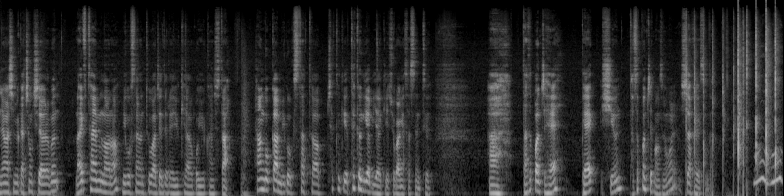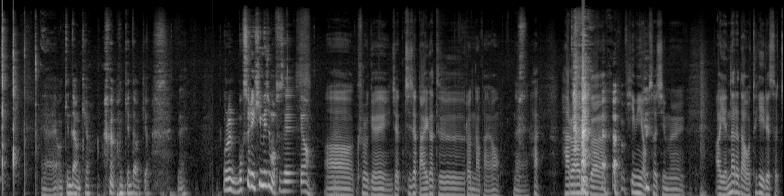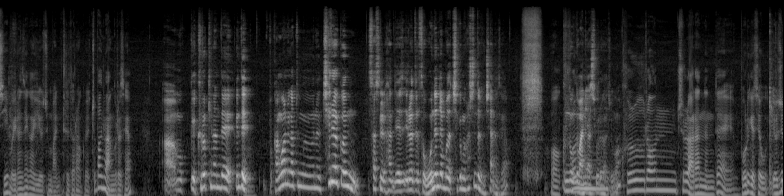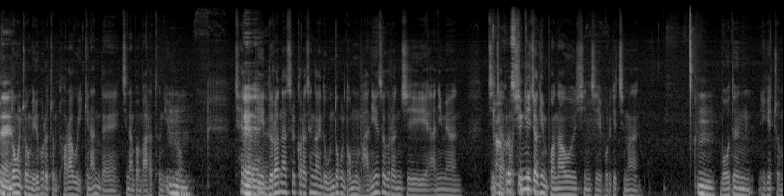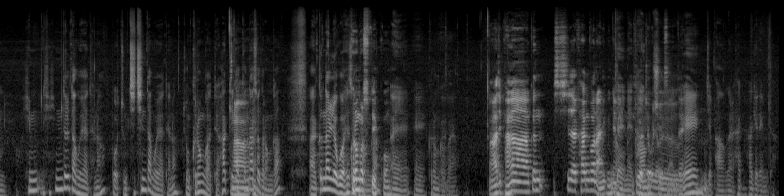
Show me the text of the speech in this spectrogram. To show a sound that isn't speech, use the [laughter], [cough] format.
안녕하십니까 청취자 여러분 lifetime learner 미국 사는 두 아재들의 유쾌하고 유익한 수다 한국과 미국 스타트업 tech, 기, tech 기업 이야기 조강의 사센트 아 다섯 번째 해 100쉰다섯 번째 방송을 시작하겠습니다 야 엉킨다 엉켜 [laughs] 엉킨다 엉켜 네. 오늘 목소리 힘이 좀 없으세요 아, 그러게. 이제 진짜 나이가 들었나 봐요. 네. 하, 하루하루가 [laughs] 힘이 없어짐을 아, 옛날에 나 어떻게 이랬었지? 뭐 이런 생각이 요즘 많이 들더라고요. 쭈방님 안 그러세요? 아 뭐 그렇긴 한데 근데 강관리 같은 경우는 체력은 사실 한 예- 예를 들어서 5년 전보다 지금이 훨씬 더 좋지 않으세요? 어, 운동도 많이 하시고 그래가지고. 그런 줄 알았는데 모르겠어요. 요즘 네. 운동을 조금 일부러 좀 덜 하고 있긴 한데 지난번 마라톤 이후로 음. 체력이 네. 늘어났을 거라 생각했는데 운동을 너무 많이 해서 그런지 아니면 진짜 아, 뭐 심리적인 번아웃인지 모르겠지만 음. 뭐든 이게 좀 힘, 힘들다고 해야 되나? 뭐 좀 지친다고 해야 되나? 좀 그런 것 같아요. 학기가 아, 끝나서 그런가? 아, 끝나려고 해서 그런 걸 그런가? 수도 있고. 예, 예, 그런가 봐요. 아직 방학은 시작한 건 아니군요. 네네, 그거 다음. 주에 이제 방학을 하, 게 됩니다.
